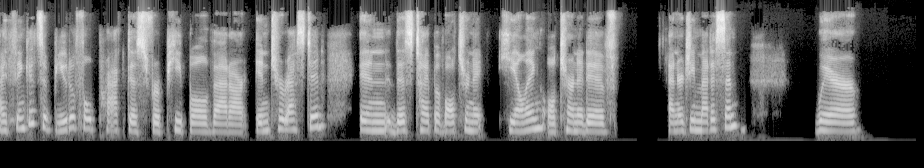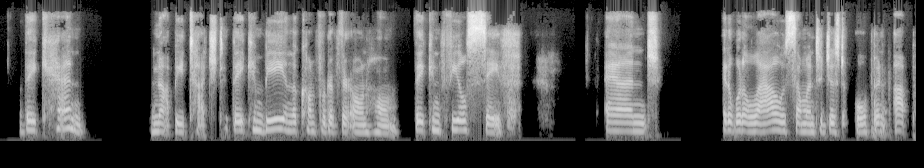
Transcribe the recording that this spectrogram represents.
I think it's a beautiful practice for people that are interested in this type of alternate healing, alternative energy medicine, where they can not be touched. They can be in the comfort of their own home. They can feel safe. And it would allow someone to just open up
